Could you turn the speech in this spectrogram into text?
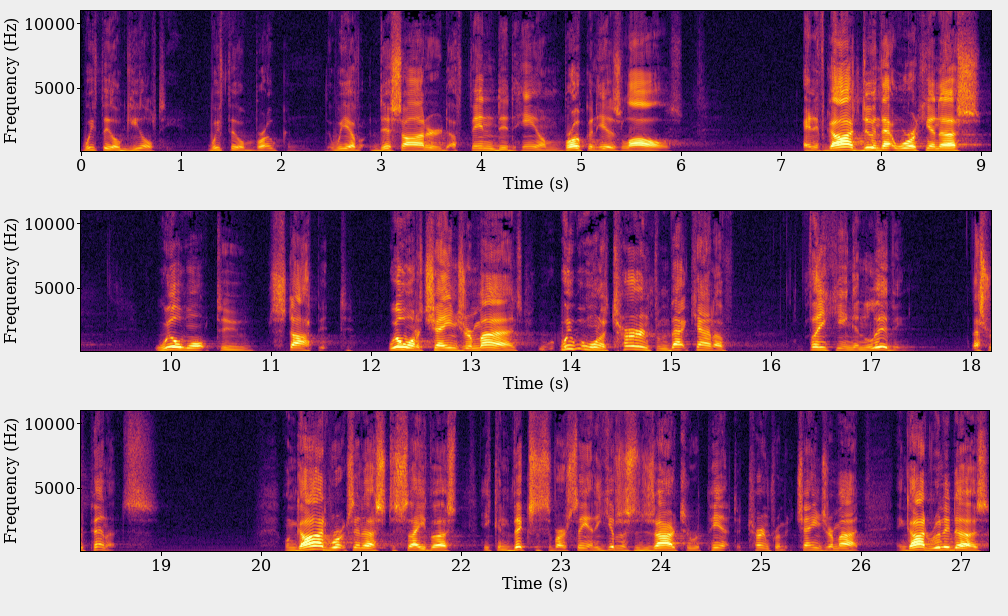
we feel guilty. We feel broken. We have dishonored, offended Him, broken His laws. And if God's doing that work in us, we'll want to stop it. We'll want to change our minds. We will want to turn from that kind of thinking and living. That's repentance. When God works in us to save us, He convicts us of our sin. He gives us a desire to repent, to turn from it, change our mind. And God really does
